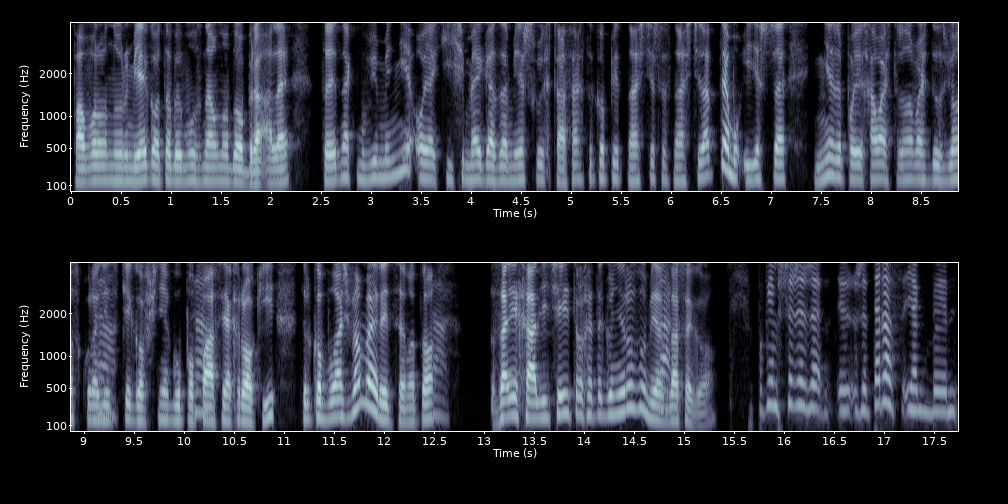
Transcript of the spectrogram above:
Pawła Nurmiego, to bym uznał, no dobra, ale to jednak mówimy nie o jakichś mega zamieszłych czasach, tylko 15-16 lat temu. I jeszcze nie, że pojechałaś trenować do Związku Tak. Radzieckiego w śniegu po Tak. pas jak Roki, tylko byłaś w Ameryce, no to Tak. Zajechali cię i trochę tego nie rozumiem. Tak. Dlaczego? Powiem szczerze, że, że teraz jakby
